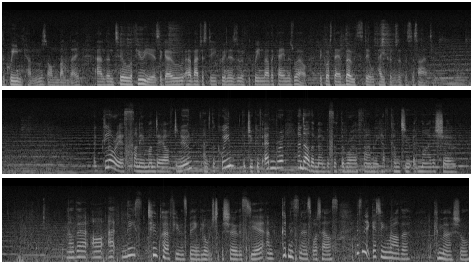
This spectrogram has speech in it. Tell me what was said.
the Queen comes on Monday, and until a few years ago, Her Majesty Queen Elizabeth, the Queen Mother, came as well, because they're both still patrons of the Society. A glorious sunny Monday afternoon, and the Queen, the Duke of Edinburgh, and other members of the royal family have come to admire the show. Now, there are at least two perfumes being launched at the show this year, and goodness knows what else. Isn't it getting rather commercial?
